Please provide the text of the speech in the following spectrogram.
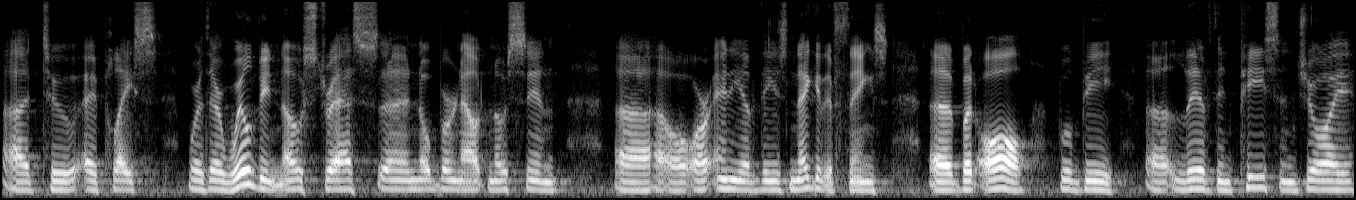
uh, to a place where there will be no stress, uh, no burnout, no sin, uh, or, or, any of these negative things, uh, but all will be uh, lived in peace and joy,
